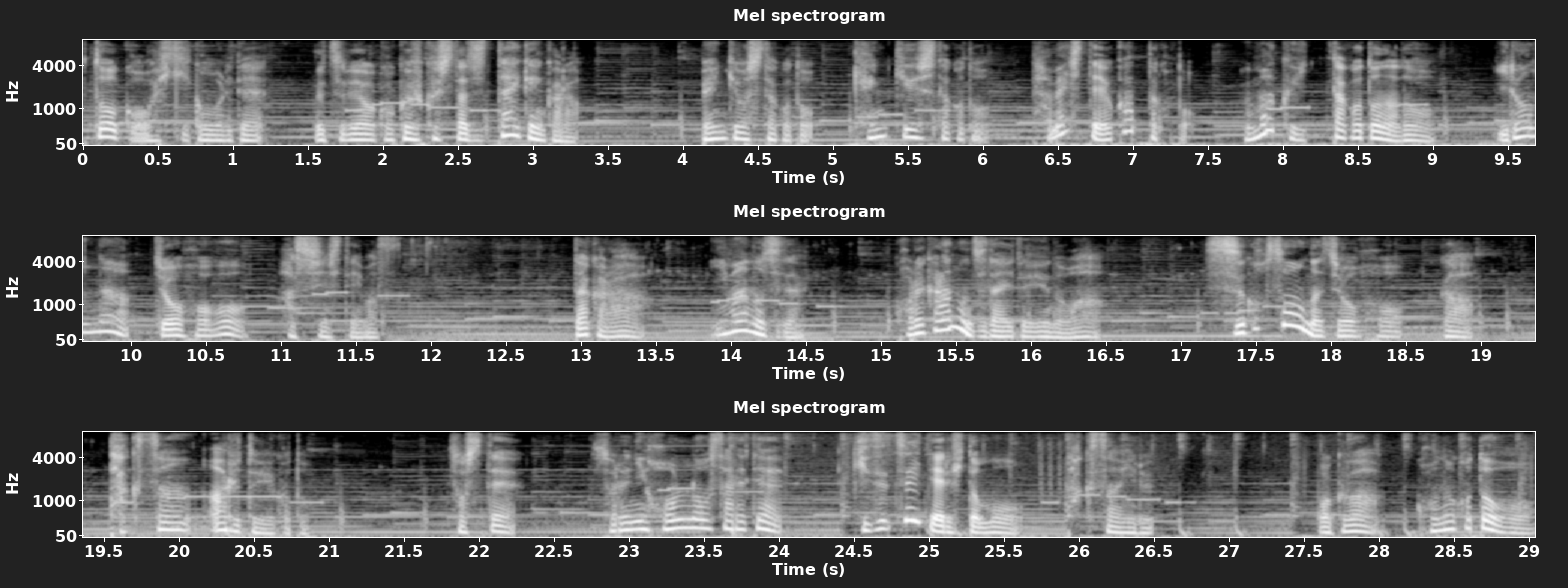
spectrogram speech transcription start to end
不登校引きこもりでうつ病を克服した実体験から勉強したこと研究したこと試してよかったことうまくいったことなどいろんな情報を発信しています。だから今の時代これからの時代というのはすごそうな情報がたくさんあるということ。そしてそれに翻弄されて傷ついている人もたくさんいる。僕はこのことを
